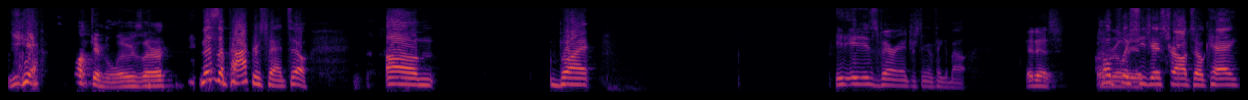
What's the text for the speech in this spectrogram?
Yeah, Fucking loser. this is a Packers fan too. Um, but it, it is very interesting to think about. It is. It Hopefully, really is. CJ Stroud's okay.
